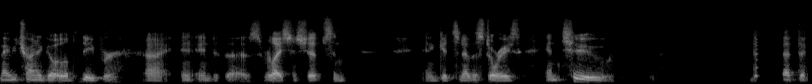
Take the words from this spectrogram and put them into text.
maybe trying to go a little deeper uh, in, into those relationships and and get to know the stories. And two, that the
